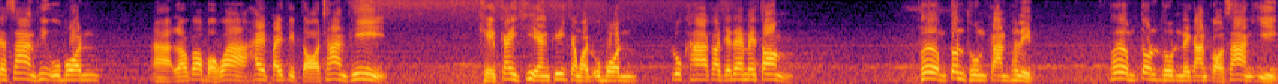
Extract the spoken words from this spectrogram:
จะสร้างที่อุบลเราก็บอกว่าให้ไปติดต่อช่างที่เขตใกล้เคียงที่จังหวัดอุบล ลูกค้าก็จะได้ไม่ต้อง เพิ่มต้นทุนการผลิต เพิ่มต้นทุนในการก่อสร้างอีก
